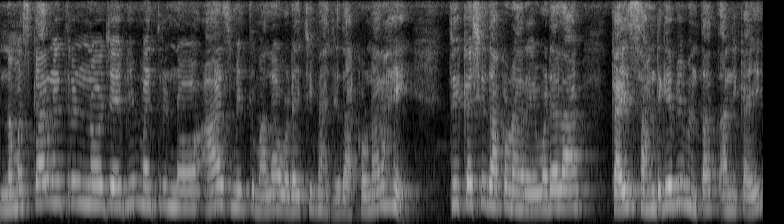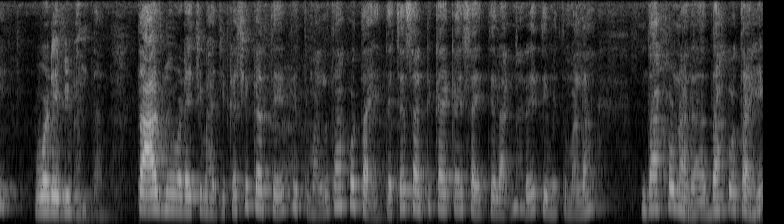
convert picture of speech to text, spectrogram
नमस्कार मैत्रिणींनो जय भीम मैत्रिणींनो. आज मी तुम्हाला वड्याची भाजी दाखवणार आहे. ती कशी दाखवणार आहे? वड्याला काही सांडगे बी म्हणतात आणि काही वडे बी म्हणतात. तर आज मी वड्याची भाजी कशी करते ती तुम्हाला दाखवत आहे. त्याच्यासाठी काय काय साहित्य लागणार आहे ते मी तुम्हाला दाखवणार दाखवत आहे.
